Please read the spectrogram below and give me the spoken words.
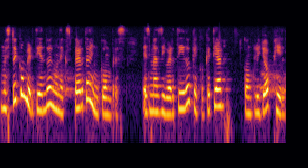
Me estoy convirtiendo en una experta en compras. Es más divertido que coquetear, concluyó Phil.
